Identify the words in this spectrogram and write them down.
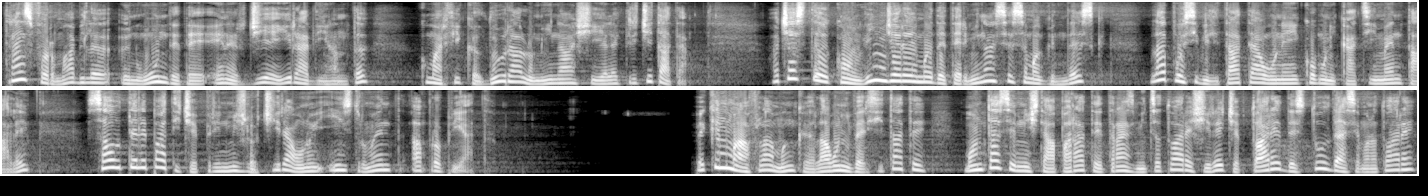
transformabilă în unde de energie iradiantă, cum ar fi căldura, lumina și electricitatea. Această convingere mă determinase să mă gândesc la posibilitatea unei comunicații mentale sau telepatice prin mijlocirea unui instrument apropiat. Pe când mă aflam încă la universitate, montasem niște aparate transmițătoare și receptoare destul de asemănătoare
